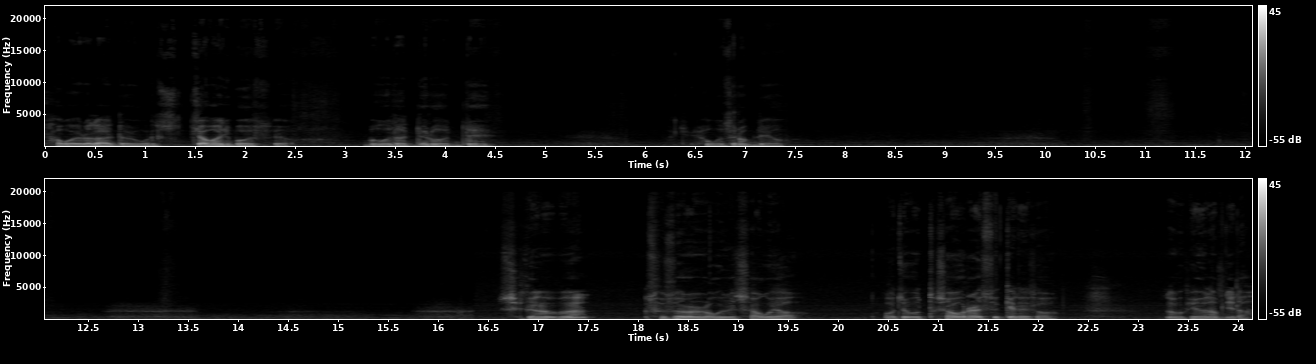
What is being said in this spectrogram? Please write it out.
자고 일어났는데 얼굴이 진짜 많이 부었어요. 너무 난데러운데 혐오스럽네요. 지금은 수술 5일차고요. 어제부터 샤워를 할 수 있게 돼서 너무 개운합니다.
